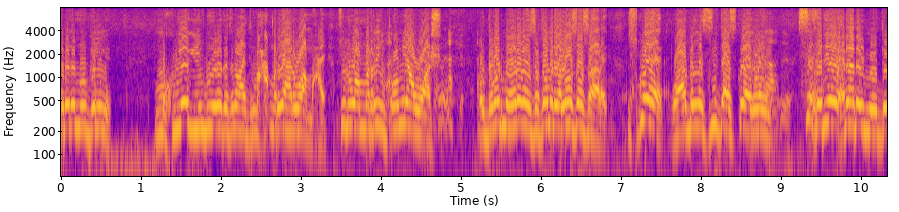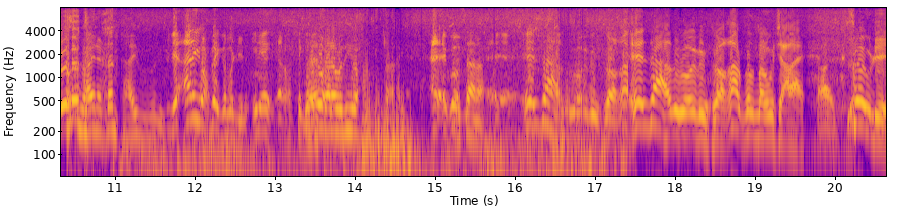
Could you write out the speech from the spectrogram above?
dabada muu gelini ma ku leegihiin buu dadna waa maryahani waa maxay suu waa mariin koomiyaan waasha bal gabadh meherada haysato marya loo soo saaray isku eeg waa bal siidaa isku eeg layn sixir iyo waxbaa bay mooday waxayna dhan tahay buu aniga waxba igama dhin heesaha adigoo iminka qaar badan baan ugu jeclahay fawdhe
